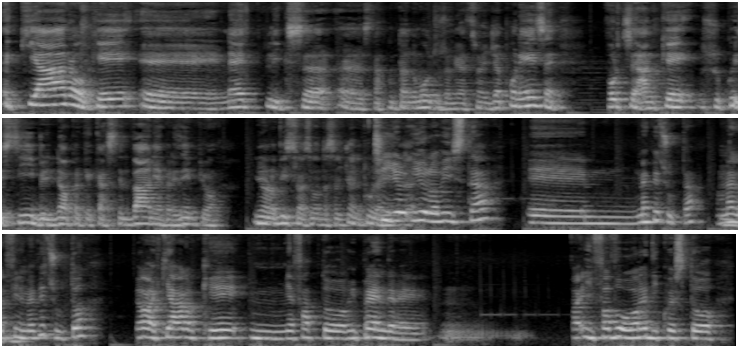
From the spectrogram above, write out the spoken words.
è chiaro che eh, Netflix eh, sta puntando molto sull'animazione giapponese, forse anche su questi ibridi, no? Perché Castlevania, per esempio, io non ho visto la seconda stagione, tu Sì, l'hai io, io l'ho vista e mm, mi è piaciuta, a me alla Mm. fine mi è piaciuto, però è chiaro che mm, mi ha fatto riprendere mm, fa- il favore di questo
